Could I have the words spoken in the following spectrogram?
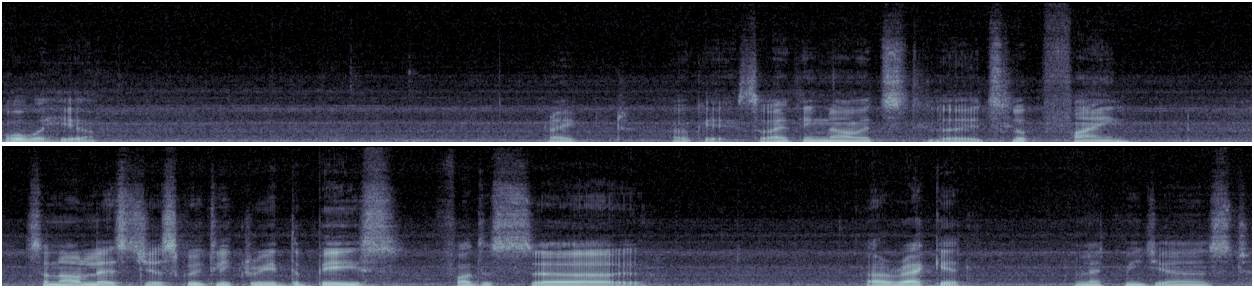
over here. Right? Okay. So I think now it's it's look fine so now let's just quickly create the base for this uh, uh, racket. Let me just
